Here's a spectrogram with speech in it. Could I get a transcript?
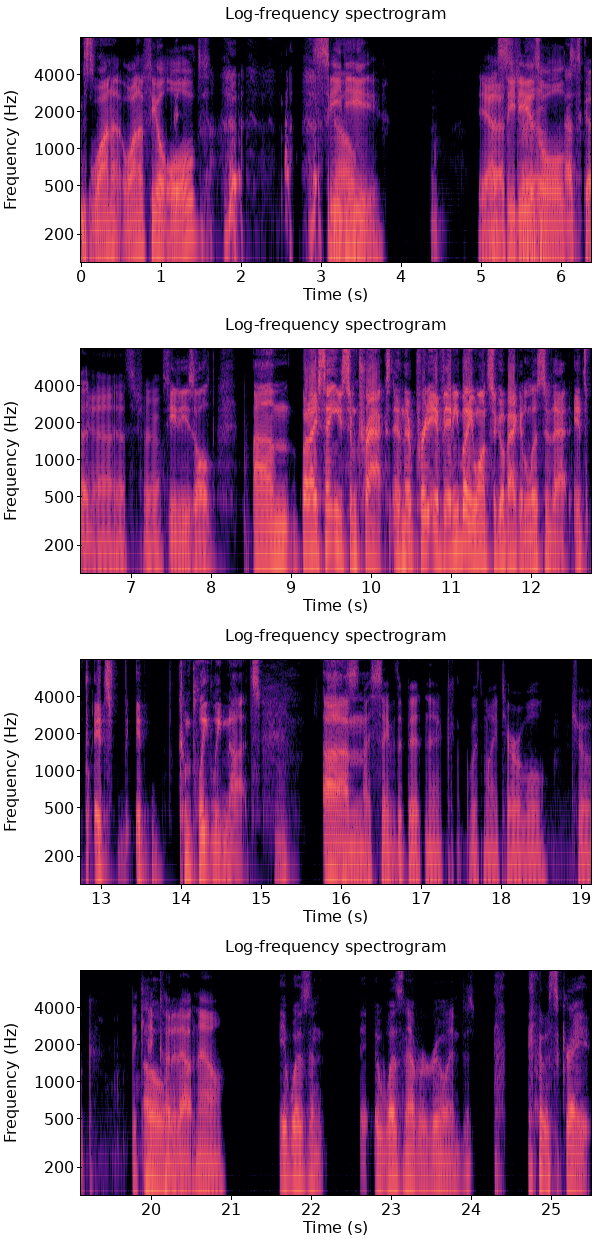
Wanna wanna feel old? CD. yeah, That that's CD is old. That's good. Yeah, that's true. CD's old. Um, but I sent you some tracks, and they're pretty. If anybody wants to go back and listen to that, it's it's it completely nuts. Um, I saved the bit, Nick, with my terrible joke. They can't cut it Oh. out now. It wasn't. It it was never ruined. It was great.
